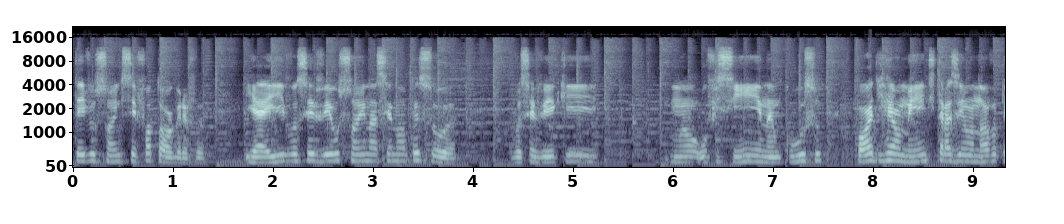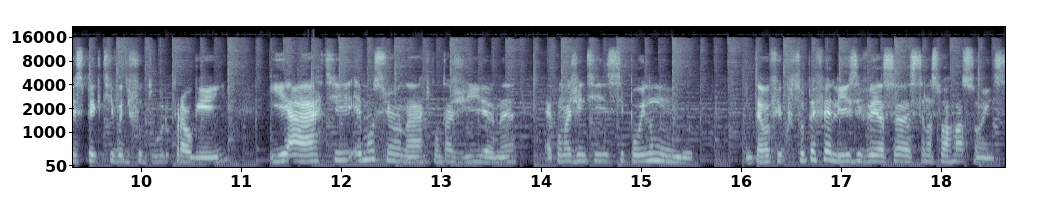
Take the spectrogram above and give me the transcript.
teve o sonho de ser fotógrafa e aí você vê o sonho nascer numa pessoa. Você vê que uma oficina, um curso, pode realmente trazer uma nova perspectiva de futuro para alguém. E a arte emociona, a arte contagia, né? É como a gente se põe no mundo. Então eu fico super feliz em ver essas transformações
